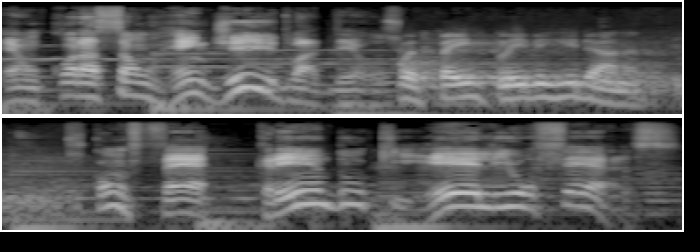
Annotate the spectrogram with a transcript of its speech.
É um coração rendido a Deus, with faith, believing He done it. com fé, crendo que Ele o fez.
